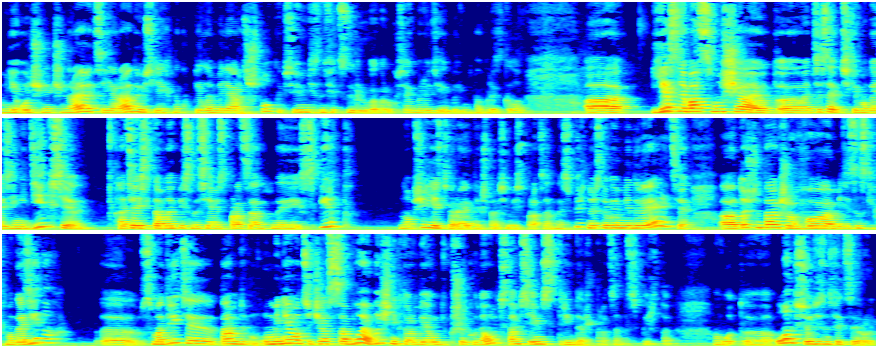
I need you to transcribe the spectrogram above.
мне очень-очень нравится, я радуюсь, я их накупила миллиард штук, и все им дезинфицирую вокруг, всех бы людей бы не побрызгала. А, если вас смущают э, антисептики в магазине Dixie, хотя если там написано 70% спирт, ну, вообще есть вероятность, что там 70% спирт, но если вы им не доверяете, э, точно так же в медицинских магазинах э, смотрите, там у меня вот сейчас с собой обычный, которым я руки пшикаю на улице, там 73 даже процента спирта. Вот. Он все дезинфицирует.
